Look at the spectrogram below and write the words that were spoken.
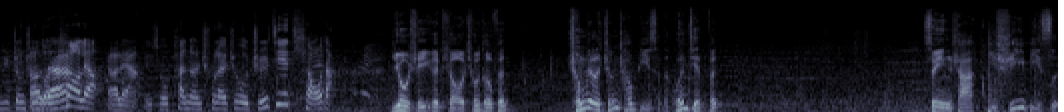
还是正手短漂亮漂亮，这个球判断出来之后直接挑打，又是一个挑球得分，成为了整场比赛的关键分。孙颖莎以十一比四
